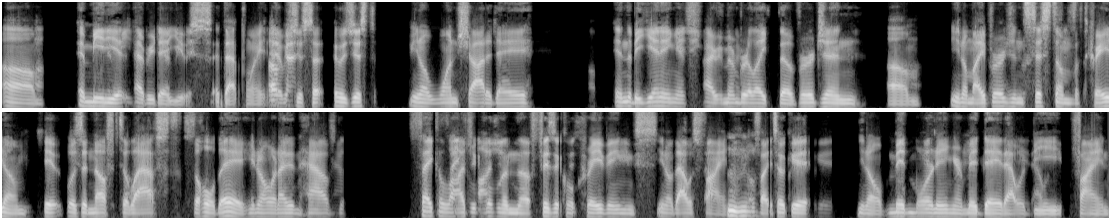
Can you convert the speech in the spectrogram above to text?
um, immediate everyday use at that point. It was just a, it was just you know one shot a day. In the beginning, if I remember like the Virgin, um, you know, my Virgin system with kratom, it was enough to last the whole day. You know, and I didn't have psychological and the physical cravings. You know, that was fine. Mhm. If I took it, you know, mid morning or midday, that would be fine.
